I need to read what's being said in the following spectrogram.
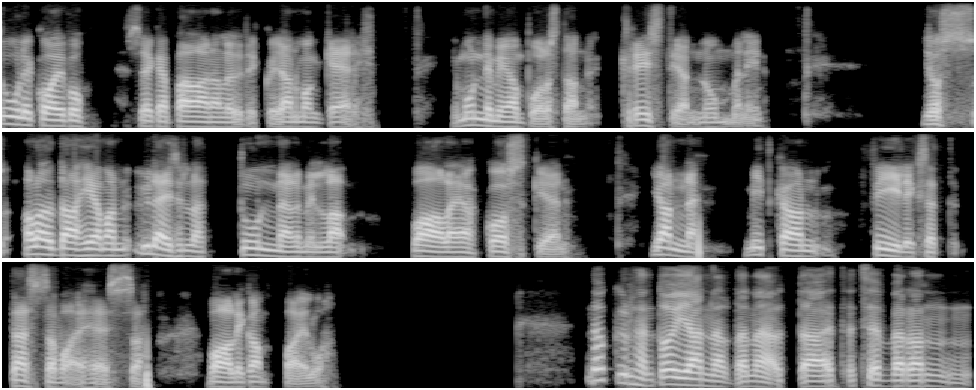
Tuuli Koivu sekä pääanalyytikko Jan Monkeri. Ja mun nimi on puolestaan Christian Nummelin. Jos aloitetaan hieman yleisillä tunnelmilla vaaleja koskien. Janne, mitkä on fiilikset tässä vaiheessa vaalikamppailua? No kyllähän toi jännältä näyttää, että, että sen verran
